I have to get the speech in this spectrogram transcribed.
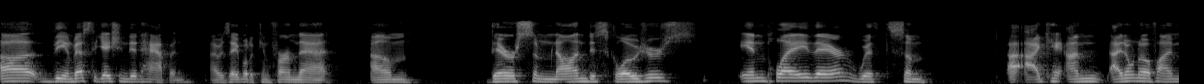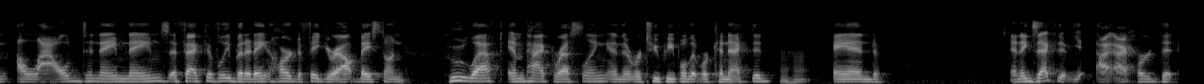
Uh, the investigation did happen. I was able to confirm that. Um, there are some non-disclosures in play there with some. I, I can't. I'm. I don't know if I'm allowed to name names effectively, but it ain't hard to figure out based on who left Impact Wrestling, and there were two people that were connected, mm-hmm. and an executive. I, I heard that.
